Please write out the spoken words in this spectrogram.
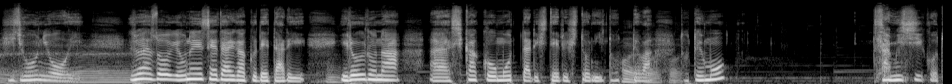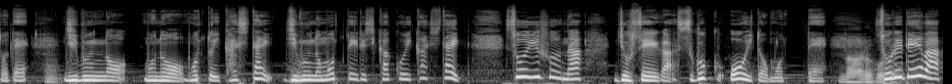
非常に多い。それはそう4年生大学出たり、いろいろなあ資格を持ったりしている人にとっては、とても寂しいことで、自分のものをもっと生かしたい自分の持っている資格を生かしたいそういうふうな女性がすごく多いと思ってそれでは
